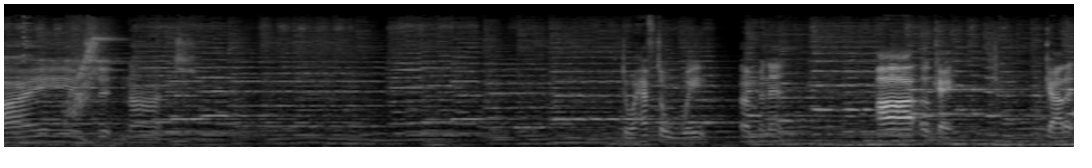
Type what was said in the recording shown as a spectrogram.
Why is it not... Do I have to wait a minute? Ah, uh, okay. Got it.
